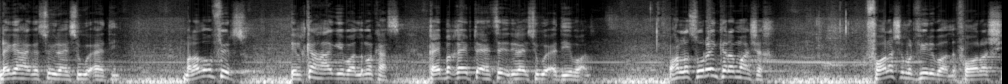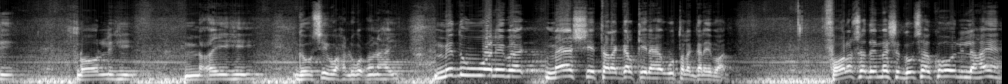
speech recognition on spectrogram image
dhagaha sida ilaahay sugu aadi. Balad u fiirso ilkahaagii baad markaas qayb qaybta ah sida ilaahay isugu adiyay baad. Wax la suureyn kara ma sheekh. Foolash bal fiiri baad foolashi dhoolihi macihi gowsihi wax lagu cunahay. Mid waliba meeshii talagalka ilaahay ugu talagalay baad. Foolashada meesha gowsaha ku ooli lahaayeen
